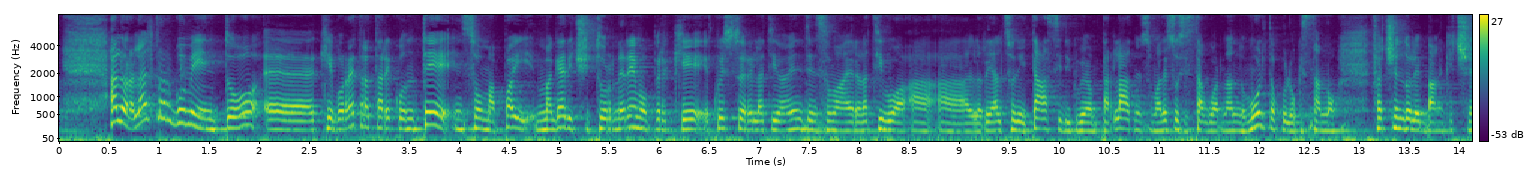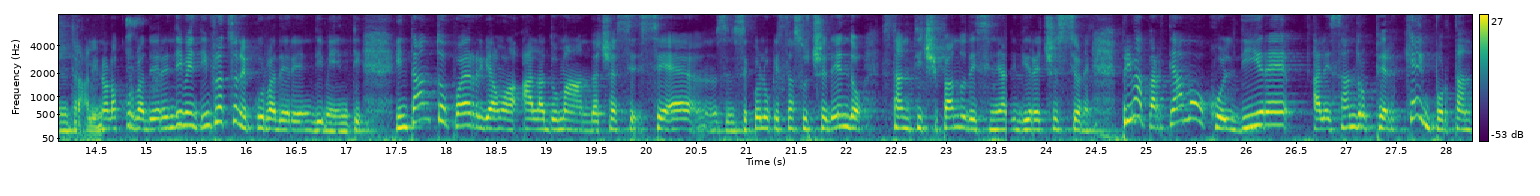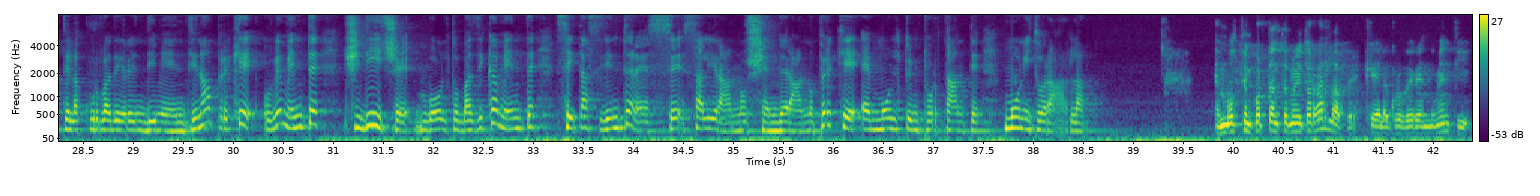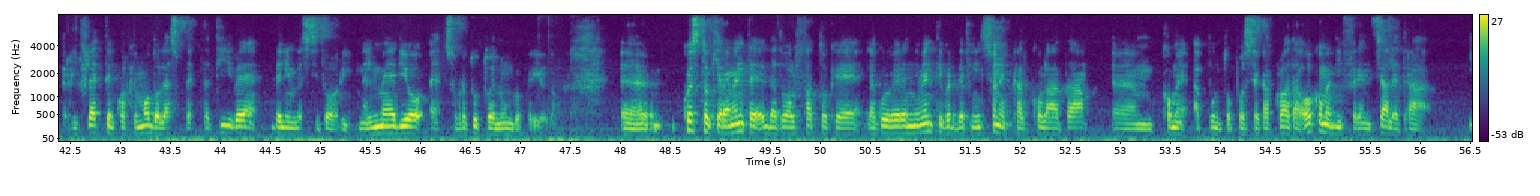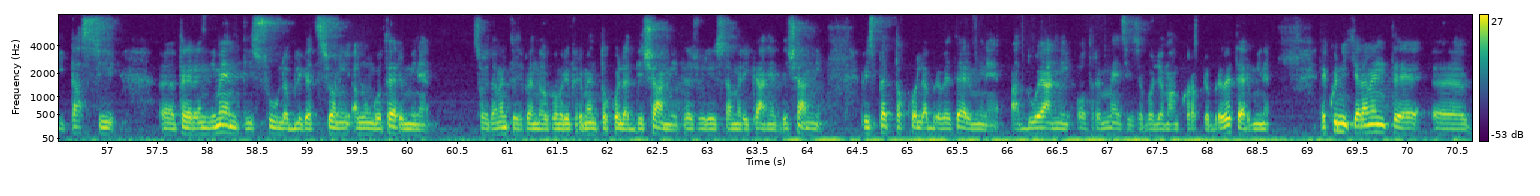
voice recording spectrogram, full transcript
Allora, l'altro argomento eh, che vorrei trattare con te, insomma, poi magari ci torneremo perché questo è relativamente, insomma, è relativo al rialzo dei tassi di cui abbiamo parlato, insomma adesso si sta guardando molto a quello che stanno facendo le banche centrali, no? la curva dei rendimenti, inflazione e curva dei rendimenti. Intanto poi arriviamo alla domanda, cioè se, se, è, se quello che sta succedendo sta anticipando dei segnali di recessione. Prima partiamo col dire Alessandro perché è importante la curva dei rendimenti, no? perché ovviamente ci dice molto basicamente se i tassi di interesse saliranno o scenderanno, perché è molto importante monitorarla. È molto importante monitorarla perché la curva dei rendimenti riflette in qualche modo le aspettative degli investitori nel medio e soprattutto nel lungo periodo. Eh, questo chiaramente è dato dal fatto che la curva dei rendimenti per definizione è calcolata ehm, come appunto può essere calcolata o come differenziale tra i tassi, eh, tra i rendimenti sulle obbligazioni a lungo termine solitamente si prendono come riferimento quelle a 10 anni, treasuries americani a 10 anni, rispetto a quelle a breve termine, a 2 anni o 3 mesi se vogliamo ancora più a breve termine. E quindi chiaramente eh,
